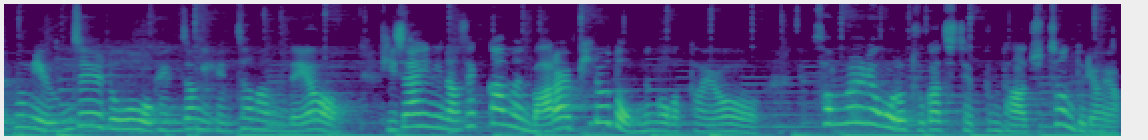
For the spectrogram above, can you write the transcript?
제품이 음질도 굉장히 괜찮았는데요. 디자인이나 색감은 말할 필요도 없는 것 같아요. 선물용으로 두 가지 제품 다 추천드려요.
